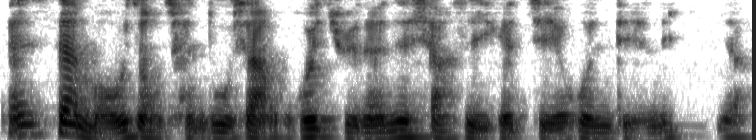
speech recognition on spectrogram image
但是在某一种程度上，我会觉得那像是一个结婚典礼一样。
